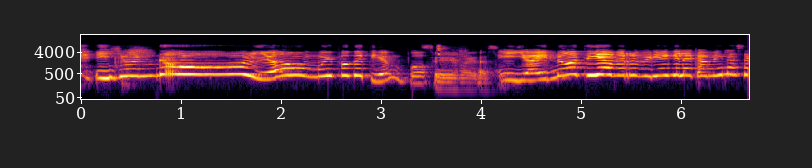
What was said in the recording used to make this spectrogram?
Y yo, no, llevamos muy poco tiempo. Sí, fue gracioso. Y yo ahí, no, tía, me refería a que la Camila se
